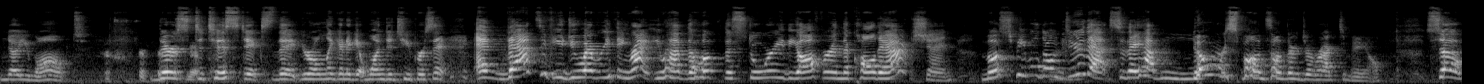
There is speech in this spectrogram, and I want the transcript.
No, you won't. There's no. statistics that you're only going to get 1% to 2%. And that's if you do everything right. You have the hook, the story, the offer, and the call to action. Most people don't mm-hmm. do that, so they have no response on their direct mail. So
